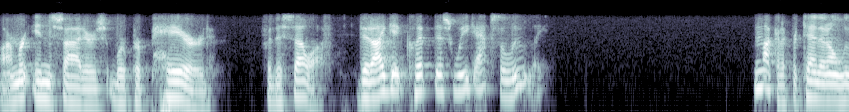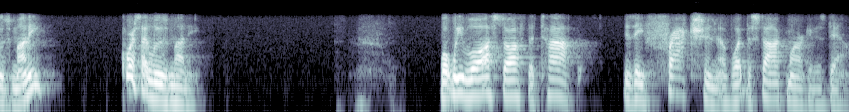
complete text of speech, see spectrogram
Armor Insiders, were prepared for the sell off. Did I get clipped this week? Absolutely. I'm not going to pretend I don't lose money. Of course, I lose money. What we lost off the top is a fraction of what the stock market is down.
